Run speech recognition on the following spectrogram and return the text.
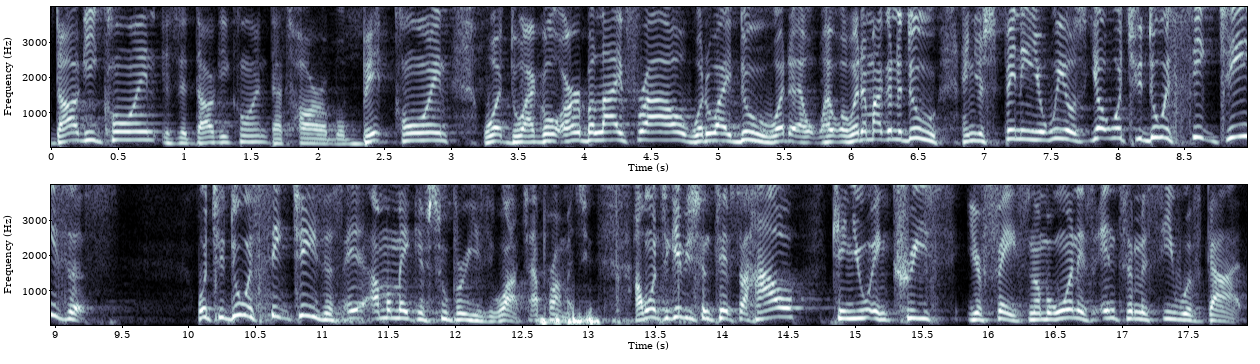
doggy coin? Is it doggy coin? That's horrible. Bitcoin? What do I go Herbalife route? What do I do? What what, what am I going to do? And you're spinning your wheels. Yo what you do is seek Jesus what you do is seek Jesus. Eh, I'm gonna make it super easy. Watch, I promise you. I want to give you some tips on how can you increase your faith. Number one is intimacy with God.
